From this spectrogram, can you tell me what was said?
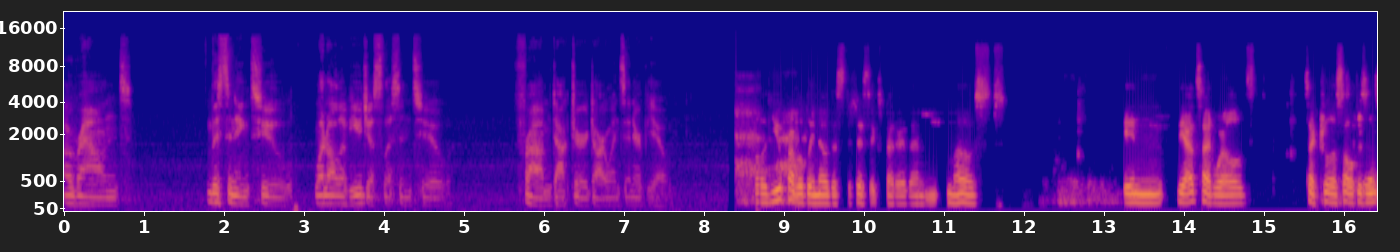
around listening to what all of you just listened to from Dr. Darwin's interview. Well, you probably know the statistics better than most. In the outside world, sexual assault isn't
